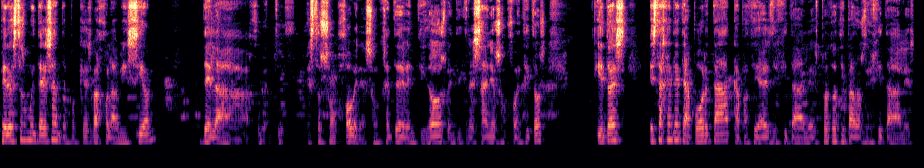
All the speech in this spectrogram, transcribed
Pero esto es muy interesante porque es bajo la visión de la juventud. Estos son jóvenes, son gente de 22, 23 años, son jovencitos. Y entonces, esta gente te aporta capacidades digitales, prototipados digitales,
